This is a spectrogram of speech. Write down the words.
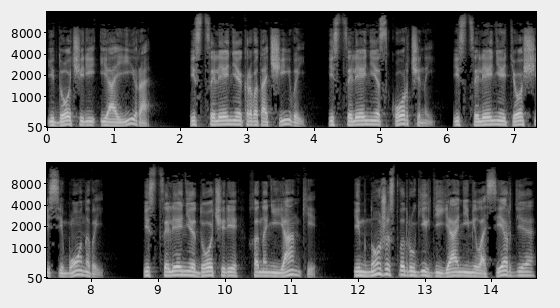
и дочери Иаира, исцеление кровоточивой, исцеление скорченной, исцеление тещи Симоновой, исцеление дочери Хананиянки и множество других деяний милосердия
